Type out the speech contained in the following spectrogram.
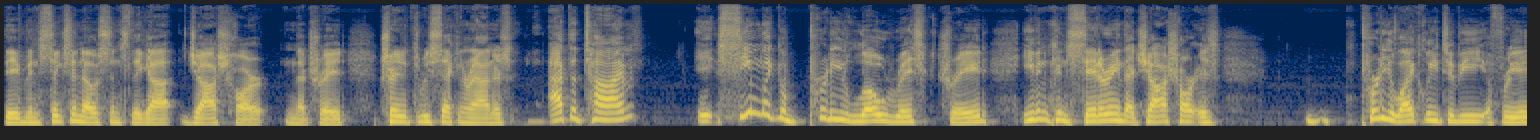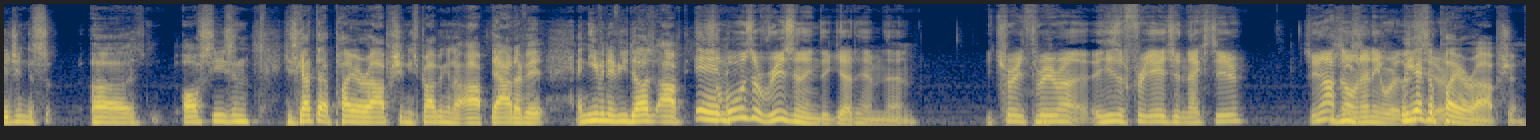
They've been six and zero since they got Josh Hart in that trade. Traded three second rounders at the time. It seemed like a pretty low risk trade, even considering that Josh Hart is pretty likely to be a free agent this uh, offseason. He's got that player option. He's probably going to opt out of it. And even if he does opt in. So what was the reasoning to get him then? You trade three round. He's a free agent next year, so you're not going anywhere. well, he has a player option.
